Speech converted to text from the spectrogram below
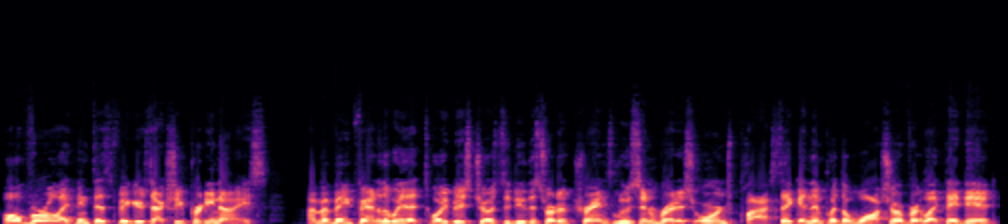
Overall, I think this figure is actually pretty nice. I'm a big fan of the way that Toy Biz chose to do this sort of translucent reddish-orange plastic and then put the wash over it like they did.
